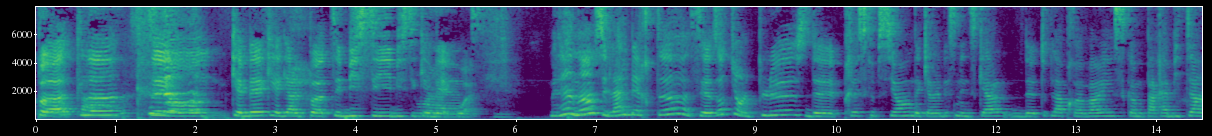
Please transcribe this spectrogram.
Potes, là. Tu sais, on- Québec égale pote, tu sais, BC, BC Québec, ouais. Mais là, non, c'est l'Alberta. C'est eux autres qui ont le plus de prescriptions de cannabis médical de toute la province, comme par habitant.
